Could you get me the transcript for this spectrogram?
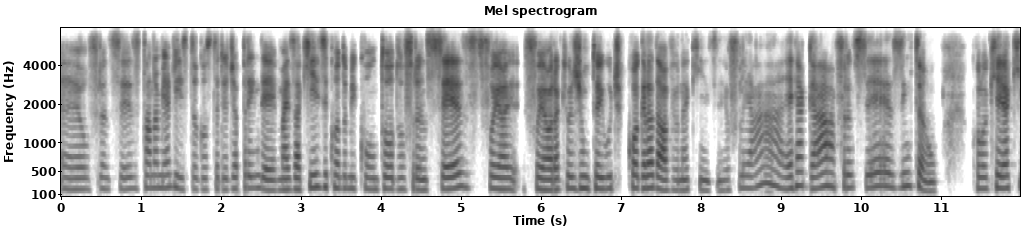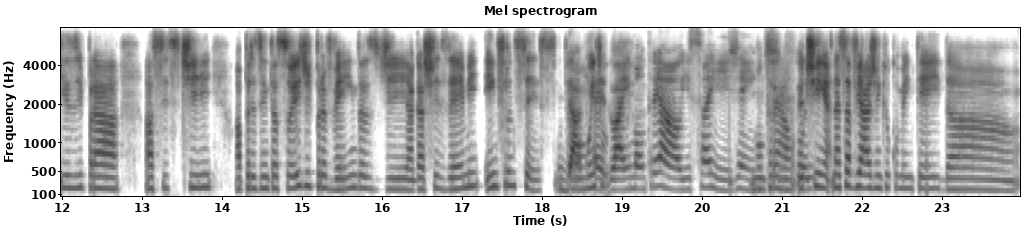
É, o francês está na minha lista, eu gostaria de aprender. Mas a 15, quando me contou do francês, foi a, foi a hora que eu juntei o útil com o agradável, né, 15? Eu falei, ah, RH, francês, então. Coloquei a 15 para assistir apresentações de pré-vendas de HXM em francês. Então, da, muito... É, lá em Montreal, isso aí, gente. Montreal. Foi... Eu tinha, nessa viagem que eu comentei da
